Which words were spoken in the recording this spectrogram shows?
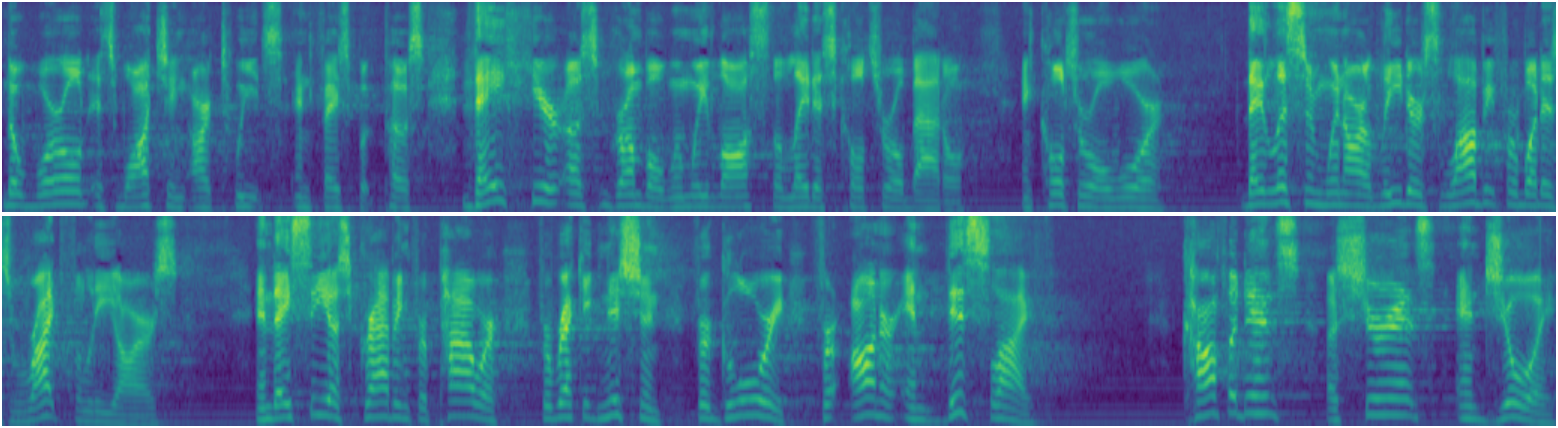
the world is watching our tweets and Facebook posts. They hear us grumble when we lost the latest cultural battle and cultural war. They listen when our leaders lobby for what is rightfully ours and they see us grabbing for power, for recognition, for glory, for honor in this life. Confidence, assurance, and joy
